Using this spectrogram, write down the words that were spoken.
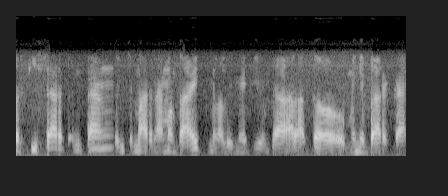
berkisar tentang pencemaran nama baik melalui medium dal atau menyebarkan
